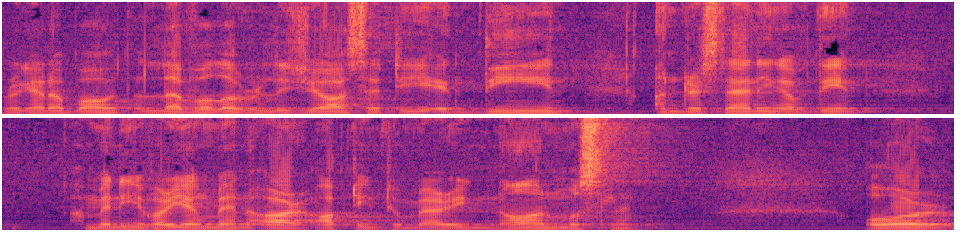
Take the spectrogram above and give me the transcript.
forget about a level of religiosity and deen, understanding of deen. Many of our young men are opting to marry non Muslim. Or,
